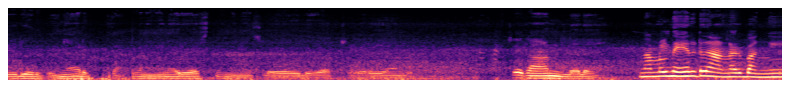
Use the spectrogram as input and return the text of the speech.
വീഡിയോ എടുക്കും. ഞാൻ എടുക്കാം അപ്പം ഇങ്ങനെ ഒരു വശത്ത് ഇങ്ങനെ സ്ലോലി ഷെയർ ചെയ്യാണ്ട് പക്ഷേ കാണില്ല അല്ലേ? നമ്മൾ നേരിട്ട് കാണുന്ന ഒരു ഭംഗി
